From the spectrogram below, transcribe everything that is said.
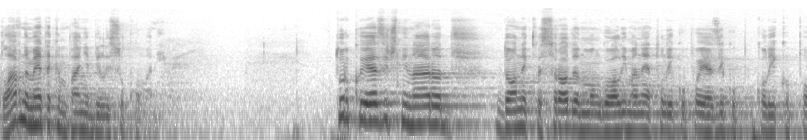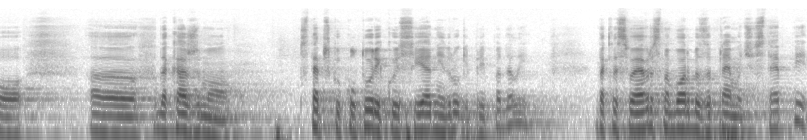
Glavna meta kampanje bili su kumani. Turkojezični narod, donekle srodan mongolima, ne toliko po jeziku koliko po, da kažemo, stepskoj kulturi koji su jedni i drugi pripadali. Dakle, svojevrsna borba za premoć u stepi,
